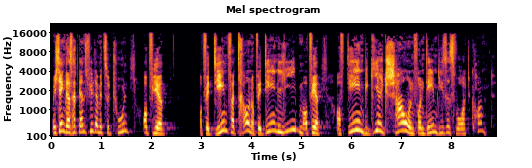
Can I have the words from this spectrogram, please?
Und ich denke, das hat ganz viel damit zu tun, ob wir, ob wir dem vertrauen, ob wir den lieben, ob wir auf den begierig schauen, von dem dieses Wort kommt.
